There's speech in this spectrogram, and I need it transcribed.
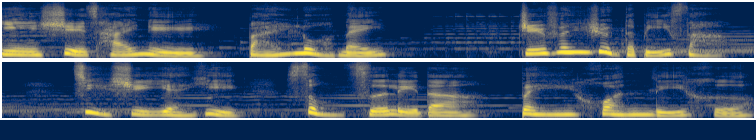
隐士才女白落梅，执温润的笔法，继续演绎宋词里的悲欢离合。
